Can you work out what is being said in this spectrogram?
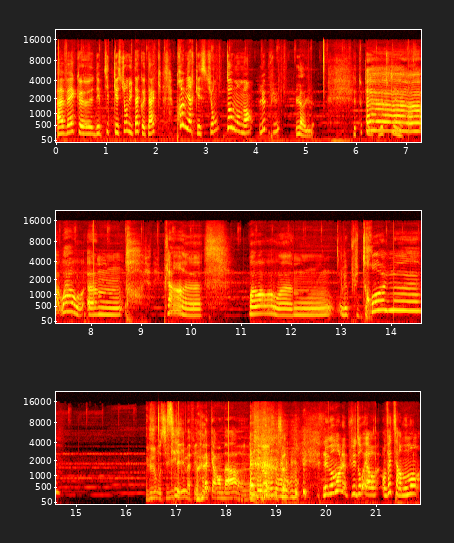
avec euh, des petites questions du tac au tac. Première question, ton moment le plus lol de toute l'année. Waouh oh, Il y en a eu plein. Waouh, waouh, waouh. euh, Le plus drôle. Le jour où Sylvie Tellier m'a fait la carambar. euh, Le moment le plus drôle. En fait, c'est un moment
